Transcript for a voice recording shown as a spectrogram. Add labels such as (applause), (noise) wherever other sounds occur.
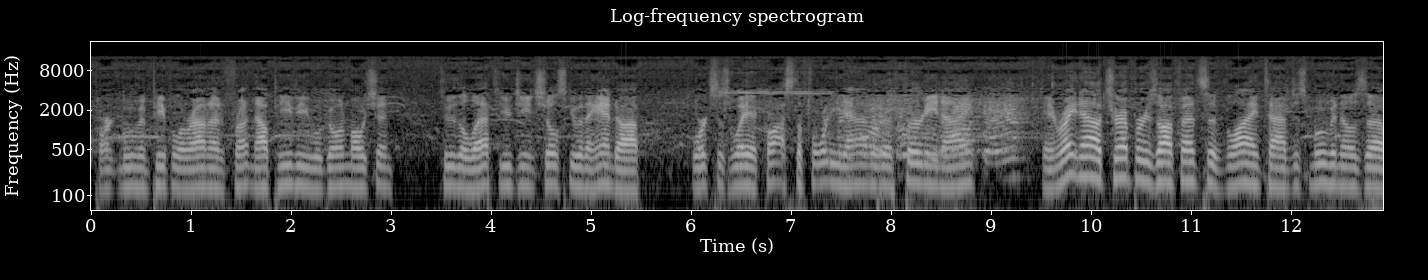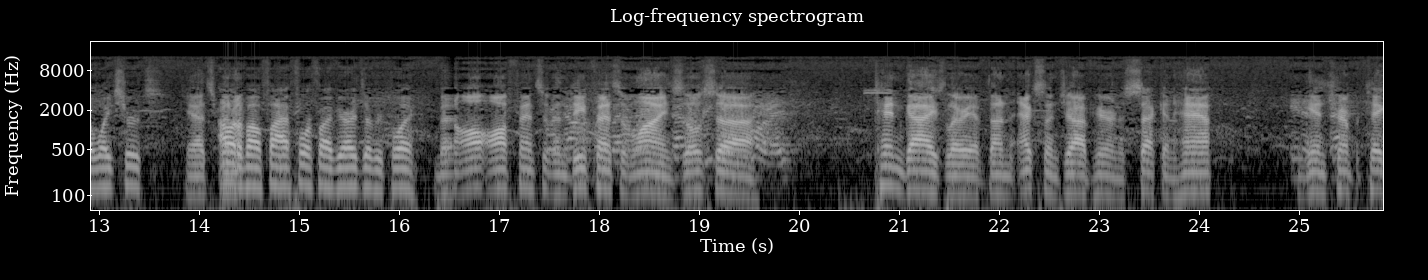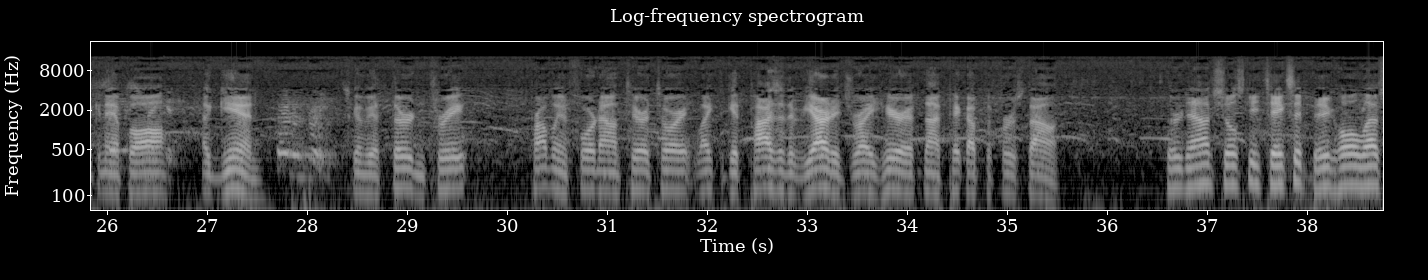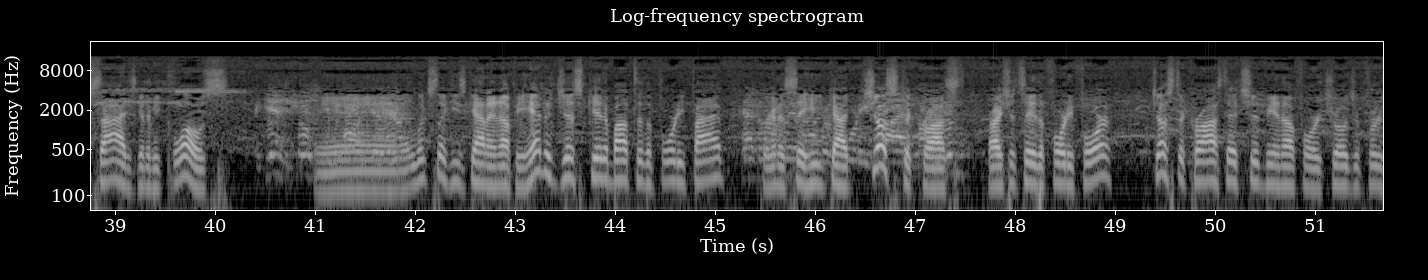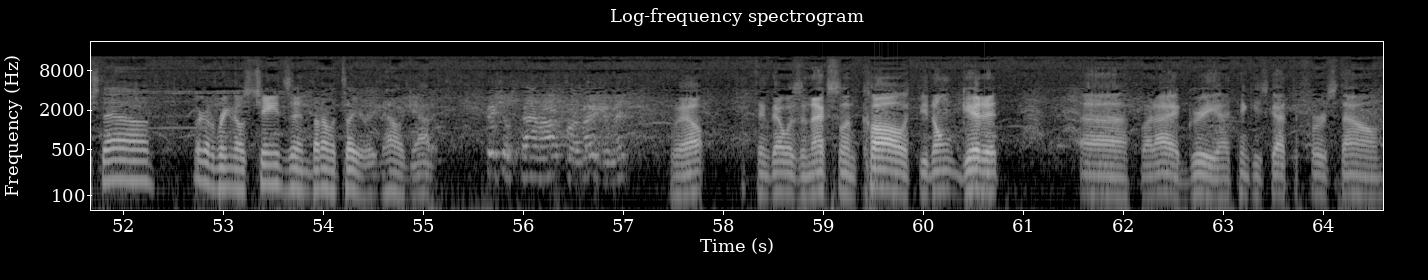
Park moving people around on front. Now Peavy will go in motion to the left. Eugene Shulsky with a handoff. Works his way across the 40 down to the 39. And right now, Tremper's offensive line time just moving those uh, white shirts yeah, it's out about five, four or five yards every play. Been all offensive and defensive lines. Those uh, ten guys, Larry, have done an excellent job here in the second half. Again, Tremper taking that ball again. It's going to be a third and three, probably in four down territory. Like to get positive yardage right here, if not pick up the first down. Third down, Shulsky takes it, big hole left side. He's going to be close. And it looks like he's got enough. He had to just get about to the 45. We're going to say he got just across, or I should say the 44. Just across, that should be enough for a Trojan first down. They're going to bring those chains in, but I'm going to tell you right now, he got it. Officials timeout for a measurement. Well, I think that was an excellent call if you don't get it. Uh, but I agree. I think he's got the first down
